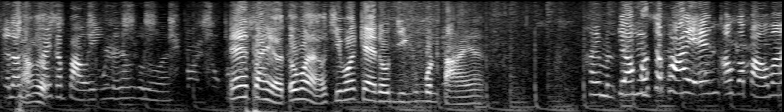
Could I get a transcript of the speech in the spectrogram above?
เราเดี๋ยวเราช่างจะเหไปอะกระเป๋าเองไม่ต้องกลัวแน่ใจเหรอตัวว่าคิดว่าแกโดนยิงข้างบนตายอะให้มันเดี๋ยวเขาสะพายเองเอากระเป๋ามา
